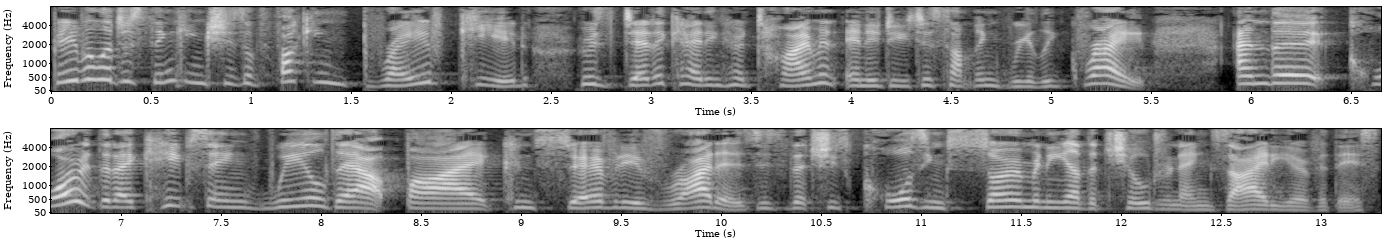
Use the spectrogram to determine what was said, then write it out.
People are just thinking she's a fucking brave kid who's dedicating her time and energy to something really great. And the quote that I keep seeing wheeled out by conservative writers is that she's causing so many other children anxiety over this.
